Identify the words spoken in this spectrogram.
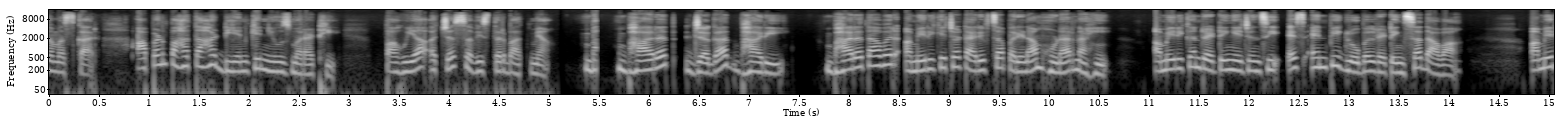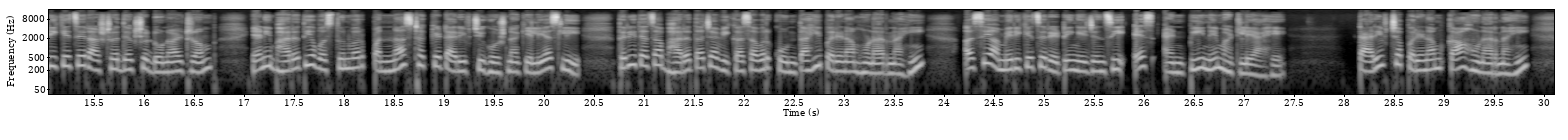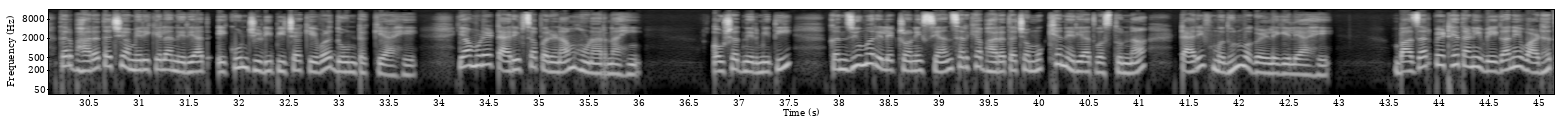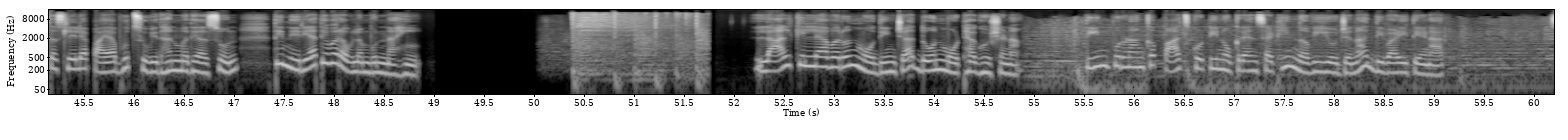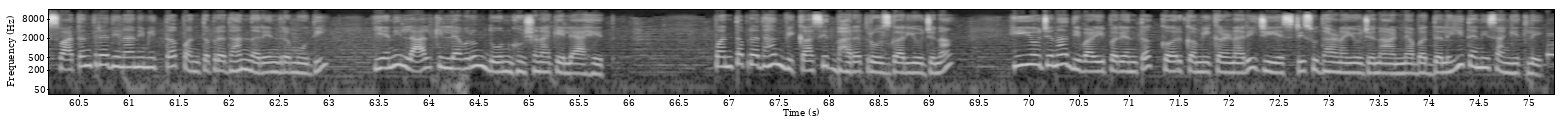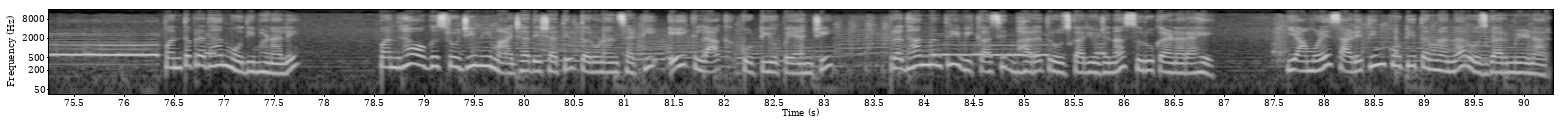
नमस्कार. आपण पाहत आहात डीएनके न्यूज मराठी. पाहूया आजच्या सविस्तर बातम्या. भारत जगात भारी. भारतावर अमेरिकेच्या टॅरिफचा परिणाम होणार नाही. American rating agency S N P global रेटिंगचा दावा. अमेरिकेचे राष्ट्राध्यक्ष डोनाल्ड ट्रम्प यांनी भारतीय वस्तूंवर पन्नास टक्के टॅरिफची घोषणा केली असली तरी त्याचा भारताच्या विकासावर कोणताही परिणाम होणार नाही असे अमेरिकेचे रेटिंग एजन्सी एस एन पीने म्हटले आहे. टॅरिफचा परिणाम का होणार नाही? तर भारताची अमेरिकेला निर्यात एकूण जी डी पीच्या केवळ दोन टक्के आहे. यामुळे टॅरिफचा परिणाम होणार नाही. औषध निर्मिती कन्झ्युमर इलेक्ट्रॉनिक्स यांसारख्या भारताच्या मुख्य निर्यात वस्तूंना टॅरिफमधून वगळले गेले आहे. बाजारपेठेत आणि वेगाने वाढत असलेल्या पायाभूत सुविधांमध्ये असून ती निर्यातीवर अवलंबून नाही. लाल किल्ल्यावरून मोदींच्या दोन मोठ्या घोषणा तीन पूर्णांक पाच कोटी नोकऱ्यांसाठी नवी योजना दिवाळीत येणार. स्वातंत्र्य दिनानिमित्त पंतप्रधान नरेंद्र मोदी यांनी लाल किल्ल्यावरून दोन घोषणा केल्या आहेत. पंतप्रधान विकासित भारत रोजगार योजना ही योजना दिवाळीपर्यंत कर कमी करणारी जीएसटी सुधारणा योजना आणण्याबद्दलही त्यांनी सांगितले. पंतप्रधान मोदी म्हणाले पंधरा ऑगस्ट रोजी मी माझ्या देशातील तरुणांसाठी एक लाख कोटी रुपयांची प्रधानमंत्री विकासित भारत रोजगार योजना सुरू करणार आहे. यामुळे साडेतीन कोटी तरुणांना रोजगार मिळणार.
